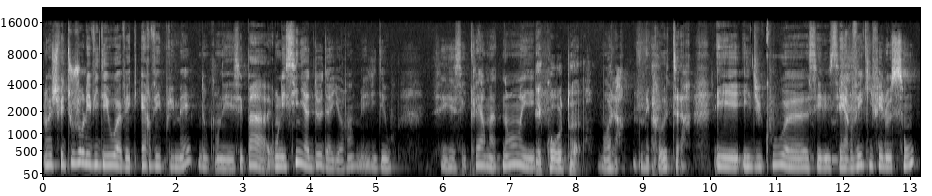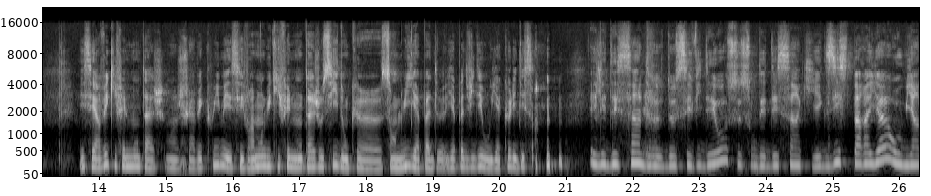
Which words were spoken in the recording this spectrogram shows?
je fais toujours les vidéos avec Hervé Plumet, donc on, est, pas, on les signe à deux d'ailleurs, hein, mes vidéos. C'est clair maintenant. Et, Des co-auteurs. Voilà, on est co-auteurs. Et, et, du coup, euh, c'est Hervé qui fait le son. Et c'est Hervé qui fait le montage. Je suis avec lui, mais c'est vraiment lui qui fait le montage aussi. Donc euh, sans lui, il n'y a, pas de, a pas de vidéo, il n'y a que les dessins. Et les dessins de, ces vidéos, ce sont des dessins qui existent par ailleurs ou bien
